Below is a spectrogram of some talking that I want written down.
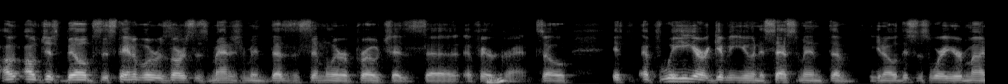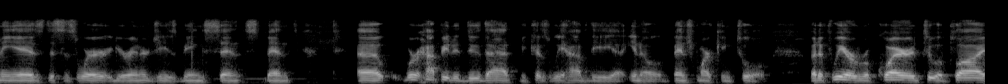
I'll, I'll, just build sustainable resources management does a similar approach as uh, a fair mm-hmm. grant. So if, if we are giving you an assessment of, you know, this is where your money is, this is where your energy is being sent, spent, uh, we're happy to do that because we have the, uh, you know, benchmarking tool. But if we are required to apply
